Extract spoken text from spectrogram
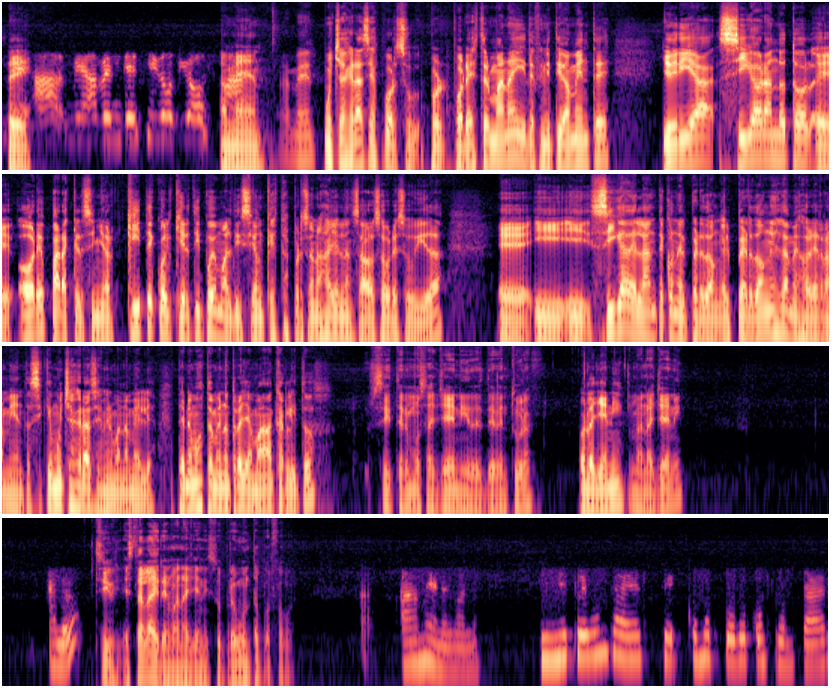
Sí. Me ha, bendecido Dios. Amén. Amén. Muchas gracias por, su, por, por esto, hermana, y definitivamente yo diría, siga orando, todo, eh, ore para que el Señor quite cualquier tipo de maldición que estas personas hayan lanzado sobre su vida. Eh, y, siga adelante con el perdón. El perdón es la mejor herramienta. Así que muchas gracias, mi hermana Amelia. ¿Tenemos también otra llamada, Carlitos? Sí, tenemos a Jenny desde Ventura. Hola, Jenny. Hermana Jenny. ¿Aló? Sí, está al aire, hermana Jenny. Su pregunta, por favor. Amén, hermano. mi pregunta es que cómo puedo confrontar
